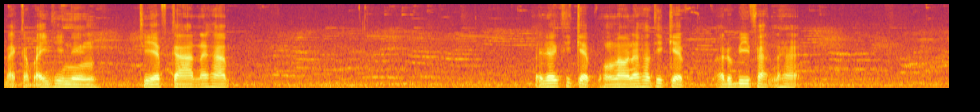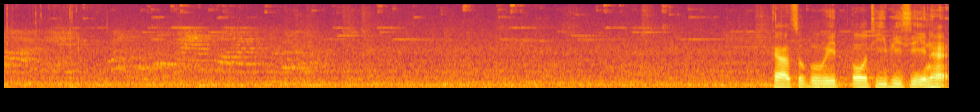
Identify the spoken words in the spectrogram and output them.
แบกกลับไปอีกทีหนึ่ง TF card นะครับ ไปเลือกที่เก็บของเรานะครับที่เก็บ Adobe Flash นะฮะ ก้า Super w i t OTPC นะฮะ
